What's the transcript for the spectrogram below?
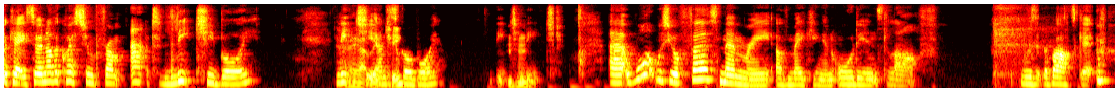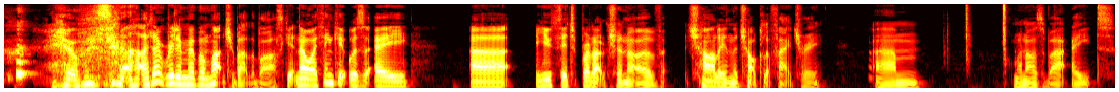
Okay, so another question from at Leechy Boy, Leechy Leechy. underscore boy, Leechy Mhm. Leech. Uh, what was your first memory of making an audience laugh? Was it the basket? It was. I don't really remember much about the basket. No, I think it was a uh, youth theatre production of Charlie and the Chocolate Factory. Um, when I was about eight,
